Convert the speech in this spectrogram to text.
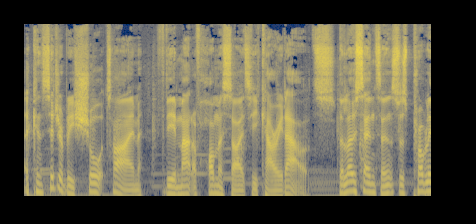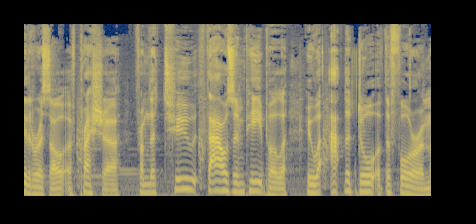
a considerably short time for the amount of homicides he carried out. The low sentence was probably the result of pressure from the 2,000 people who were at the door of the forum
